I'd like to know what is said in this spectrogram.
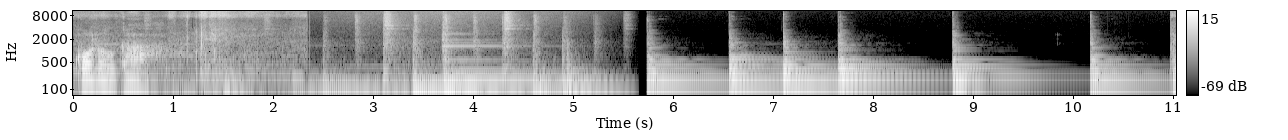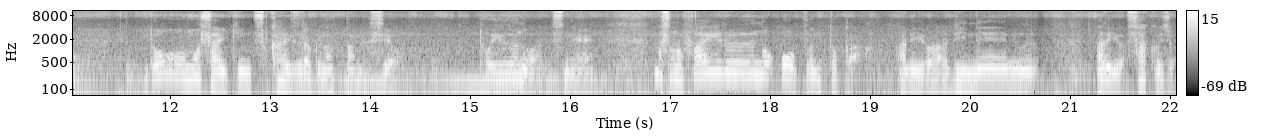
ころがどうも最近使いづらくなったんですよ。というのはですね、まあ、そのファイルのオープンとかあるいはリネームあるいは削除っ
